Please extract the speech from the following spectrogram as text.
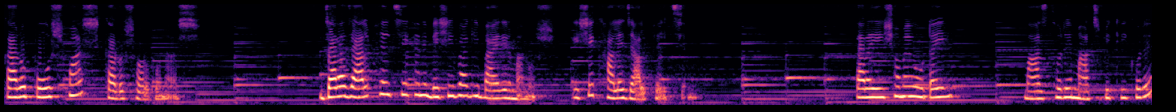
কারও পৌষ মাস, কারও সর্বনাশ। যারা জাল ফেলছে এখানে বেশিরভাগই বাইরের মানুষ। এসে খালে জাল ফেলছেন। তারা এই সময় ওটাই মাছ ধরে মাছ বিক্রি করে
